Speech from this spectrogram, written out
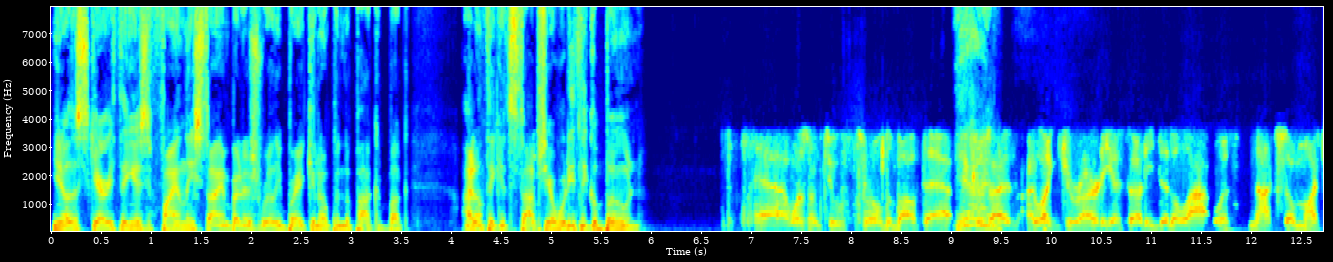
You know, the scary thing is finally Steinbrenner's really breaking open the pocketbook. I don't think it stops here. What do you think of Boone? Yeah, I wasn't too thrilled about that Yeah, because I I like Girardi. I thought he did a lot with not so much.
